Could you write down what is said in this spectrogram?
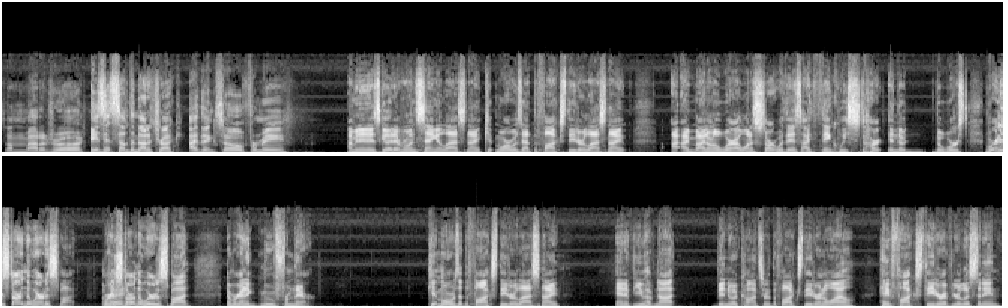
Something about a truck Is it something about a truck? i think so for me I mean, it is good. Everyone sang it last night. Kip Moore was at the Fox Theater last night. I, I, I don't know where I want to start with this. I think we start in the the worst. We're going to start in the weirdest spot. We're going to Okay. start in the weirdest spot, and we're going to move from there. Kip Moore was at the Fox Theater last night, and if you have not been to a concert at the Fox Theater in a while, hey Fox Theater, if you're listening,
